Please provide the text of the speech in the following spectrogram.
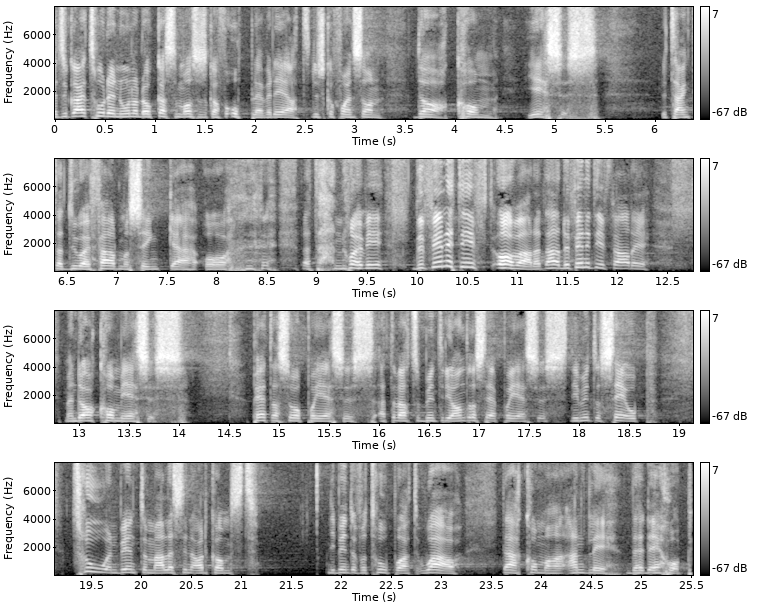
Vet du hva? Jeg tror det er noen av dere som også skal få oppleve det at du skal få en sånn Da kom Jesus. Du tenkte at du var i ferd med å synke, og dette, nå er vi definitivt over. Dette er definitivt ferdig. Men da kom Jesus. Peter så på Jesus. Etter hvert så begynte de andre å se på Jesus. De begynte å se opp. Troen begynte å melde sin adkomst. De begynte å få tro på at wow, der kommer han endelig. Det, det er håp.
